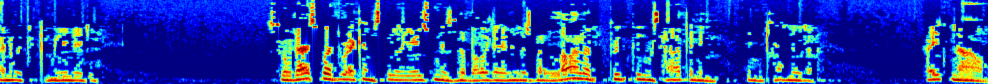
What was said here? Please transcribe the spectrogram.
then with the community. So that's what reconciliation is about, and there's a lot of good things happening in Canada right now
